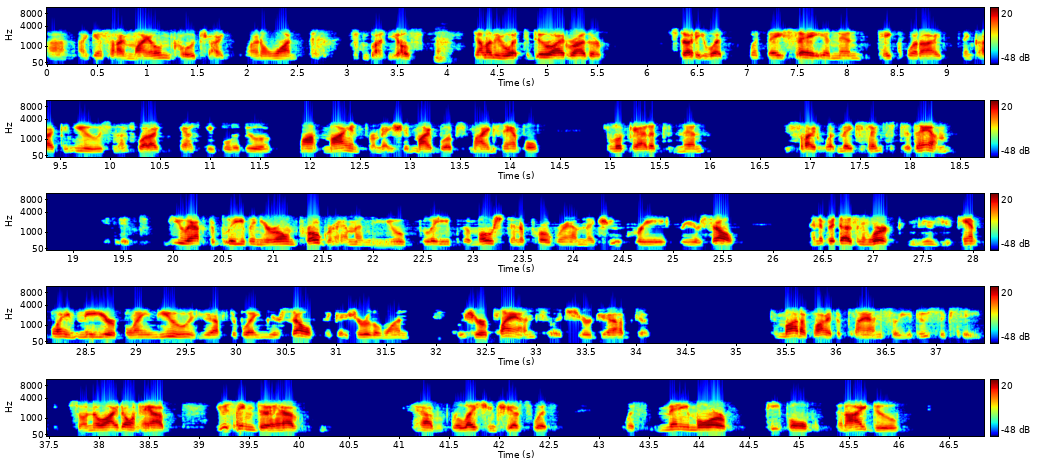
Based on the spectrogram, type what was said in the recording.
Uh, I guess I'm my own coach. I I don't want somebody else telling me what to do. I'd rather study what what they say and then take what I think I can use, and that's what I ask people to do. My, my information, my books, my example, to look at it and then decide what makes sense to them. It, it, you have to believe in your own program and you believe the most in a program that you create for yourself. And if it doesn't work, you, you can't blame me or blame you. You have to blame yourself because you're the one who's your plan. So it's your job to to modify the plan so you do succeed. So no, I don't have. You seem to have have relationships with with many more people than I do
